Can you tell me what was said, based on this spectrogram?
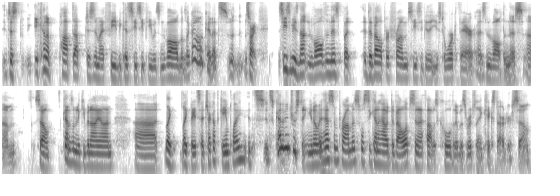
it just it kind of popped up just in my feed because CCP was involved. I was like, oh, okay, that's sorry. CCP is not involved in this, but a developer from CCP that used to work there is involved in this. Um, so kind of something to keep an eye on. Uh, like like Bates said, check out the gameplay. It's it's kind of interesting. You know, it has some promise. We'll see kind of how it develops. And I thought it was cool that it was originally a Kickstarter. So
